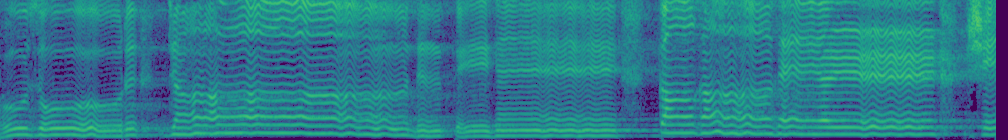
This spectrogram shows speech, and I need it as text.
हुजूर जानते हैं। कहाँ है शे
